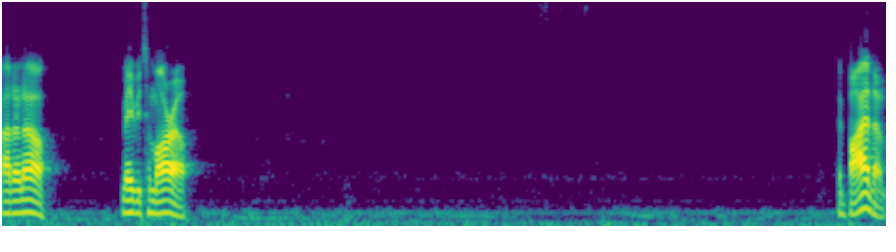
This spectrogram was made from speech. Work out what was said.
I don't know. Maybe tomorrow. I buy them.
